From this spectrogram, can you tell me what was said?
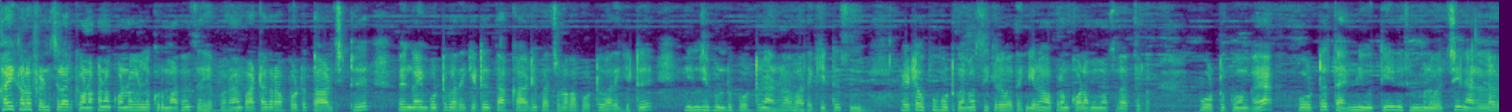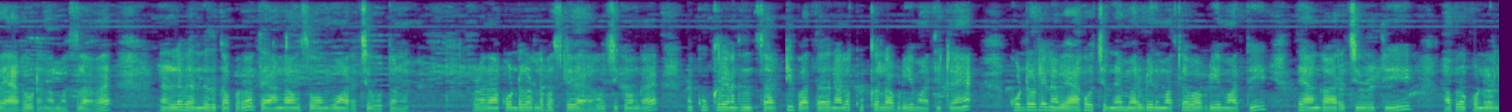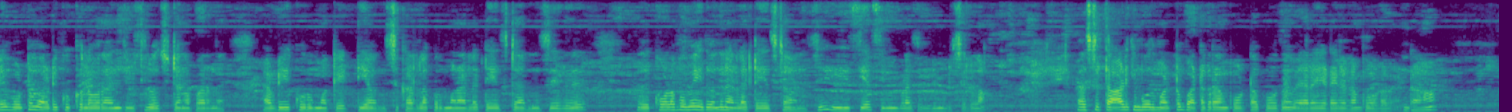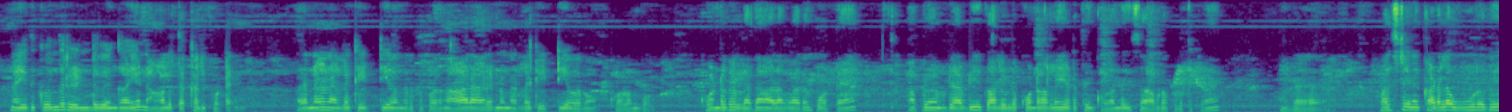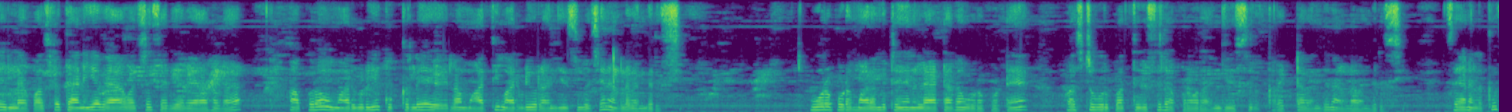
Hi hello friends எல்லாருக்கும் வணக்கம். நான் கொண்டகடலை குருமா தான் செய்ய போகிறேன் பட்டைக்கிரா போட்டு தாளிச்சிட்டு வெங்காயம் போட்டு வதக்கிட்டு தக்காளி பச்சை மிளகா போட்டு வதக்கிட்டு இஞ்சி பூண்டு போட்டு நல்லா வதக்கிட்டு சி லைட்டாக உப்பு போட்டுக்கோங்க. சீக்கிரம் வதங்கிடும் அப்புறம் குழம்பு மசாலா தூள் போட்டுக்கோங்க. போட்டு தண்ணி ஊற்றி சிம்மில் வச்சு நல்லா வேக விடுங்க மசாலாவை. நல்லா வெந்ததுக்கப்புறம் தேங்காயும் சோம்பும் அரைச்சி ஊற்றணும் அவ்வளோதான் கொண்டக்கடலை ஃபஸ்ட்டே வேக வச்சுக்கோங்க. நான் குக்கர் எனக்கு சட்டி பார்த்தா அதனால் குக்கரில் அப்படியே மாற்றிட்டேன் கொண்டக்கடலை நான் வேக வச்சுருந்தேன். மறுபடியும் அந்த மசாலாவை அப்படியே மாற்றி தேங்காய் அரைச்சி ஊற்றி அப்புறம் கொண்டக்கடலையும் போட்டு மறுபடியும் குக்கரில் ஒரு அஞ்சு விசில் வச்சுட்டாங்க பாருங்கள் அப்படியே குருமா கெட்டியாக வந்துச்சு. கடலை குருமா நல்லா டேஸ்ட்டாக இருந்துச்சு இது. குழம்புமே இது வந்து நல்லா டேஸ்ட்டாக வந்துச்சு ஈஸியாக சிம்பிளாக செஞ்சு முடிச்சிடலாம். ஃபஸ்ட்டு தாளிக்கும் போது மட்டும் பட்டை கிராம்பு போட்டால் போதும் வேறு இடையிலலாம் போட வேண்டாம் நான் இதுக்கு வந்து ரெண்டு வெங்காயம் நாலு தக்காளி போட்டேன். அதனால் நல்லா கெட்டியாக வந்திருக்கு பாருங்கள் ஆற ஆற இன்னும் நல்லா கெட்டியாக வரும் குழம்பு. கொண்டக்கடலை தான் அளவாக தான் போட்டேன். அப்புறம் அப்படி அப்படியே காலையில் கொண்டக்கடலாம் எடுத்து என் குழந்தைக்கு சாப்பிட கொடுத்துட்டேன். அதை ஃபஸ்ட்டு எனக்கு கடலை ஊறவே இல்லை. ஃபஸ்ட்டு தனியாக வேக வச்சேன் சரியாக வேகலை. அப்புறம் மறுபடியும் குக்கரில் எல்லாம் மாற்றி மறுபடியும் ஒரு அஞ்சு விசில் வச்சேன் நல்லா வெந்துருச்சு. ஊற போட மறந்துட்டேன். ஏன்னா லேட்டாக தான் ஊற போட்டேன். ஃபஸ்ட்டு ஒரு பத்து விசில் அப்புறம் ஒரு அஞ்சு விசில். கரெக்டாக வந்து நல்லா வந்துருச்சு. சேனலுக்கு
